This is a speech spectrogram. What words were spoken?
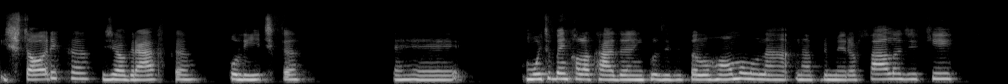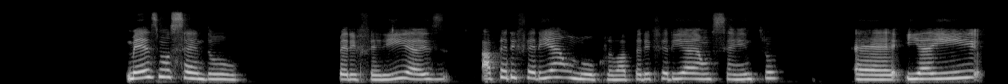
histórica, geográfica, política, é, muito bem colocada, inclusive pelo Rômulo na, na primeira fala, de que mesmo sendo periferias, a periferia é um núcleo, a periferia é um centro, é, e aí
